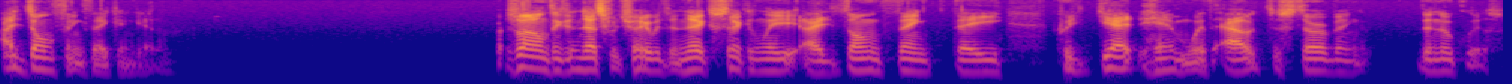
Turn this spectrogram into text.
I don't think they can get him. So I don't think the Nets would trade with the Knicks. Secondly, I don't think they could get him without disturbing the nucleus.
